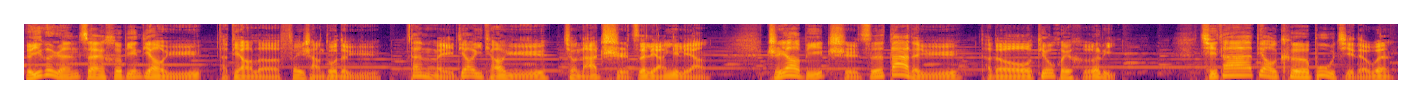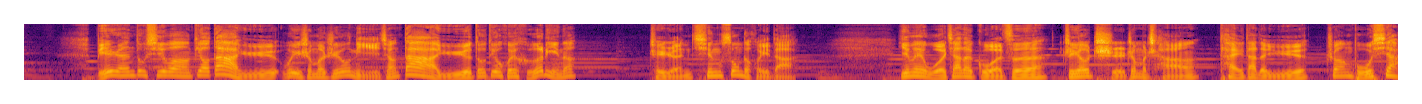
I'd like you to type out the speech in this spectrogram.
有一个人在河边钓鱼，他钓了非常多的鱼，但每钓一条鱼就拿尺子量一量，只要比尺子大的鱼，他都丢回河里。其他钓客不解地问：“别人都希望钓大鱼，为什么只有你将大鱼都丢回河里呢？”这人轻松地回答：“因为我家的果子只有尺这么长，太大的鱼装不下。”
